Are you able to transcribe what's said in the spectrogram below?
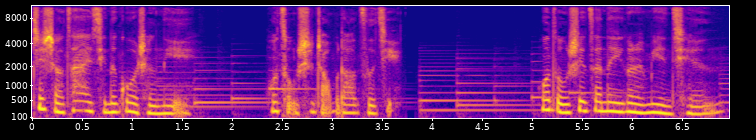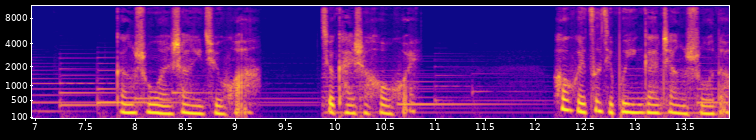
至少在爱情的过程里，我总是找不到自己。我总是在那一个人面前，刚说完上一句话，就开始后悔，后悔自己不应该这样说的，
